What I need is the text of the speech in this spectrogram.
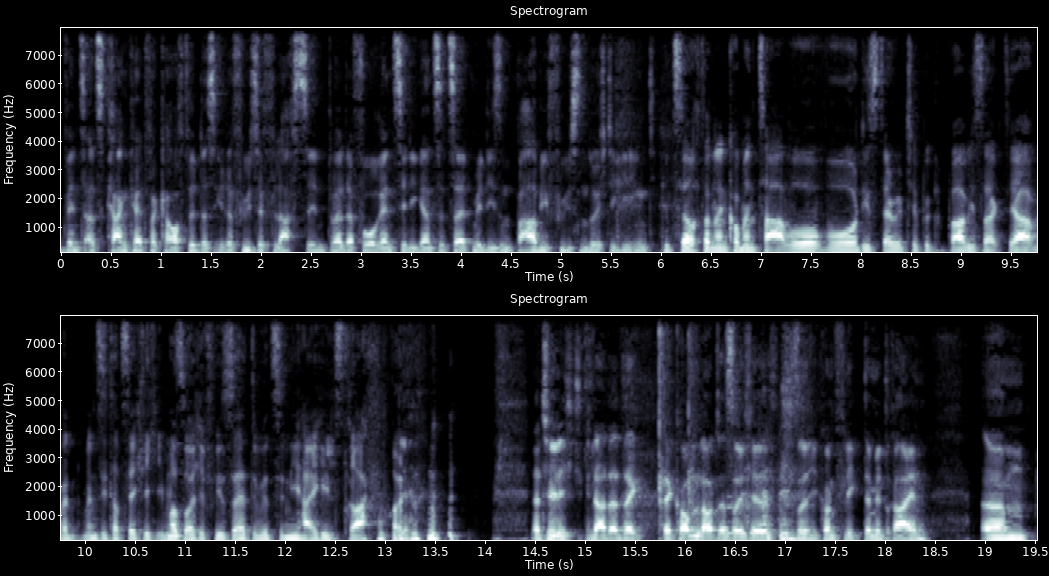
wenn es als Krankheit verkauft wird, dass ihre Füße flach sind, weil davor rennt sie die ganze Zeit mit diesen Barbie-Füßen durch die Gegend. Gibt's ja auch dann einen Kommentar, wo, wo die Stereotypical Barbie sagt, ja, wenn, wenn sie tatsächlich immer solche Füße hätte, würde sie nie High Heels tragen wollen. Natürlich, klar, da, da, da kommen lauter solche, solche Konflikte mit rein. Ähm,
